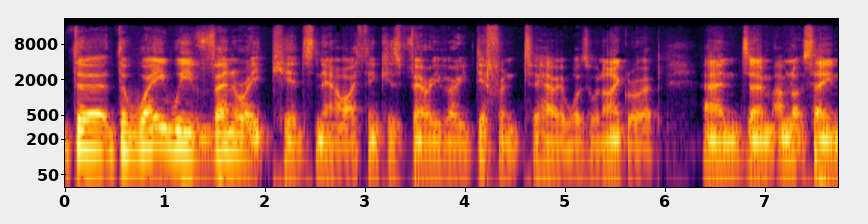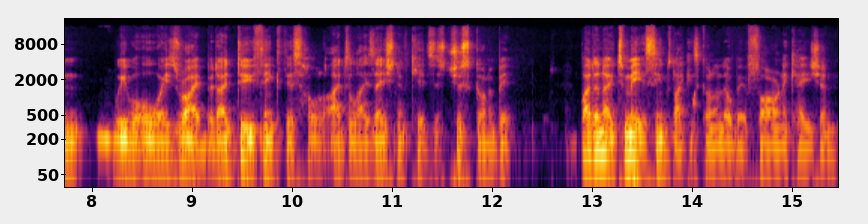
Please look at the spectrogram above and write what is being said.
the the way we venerate kids now, I think, is very very different to how it was when I grew up. And um, I'm not saying we were always right, but I do think this whole idolization of kids has just gone a bit. I don't know. To me, it seems like it's gone a little bit far on occasion.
